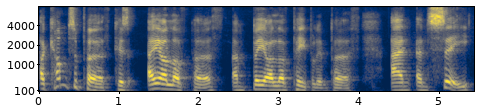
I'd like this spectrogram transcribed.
I come to Perth because A, I love Perth, and B, I love people in Perth. And and C,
